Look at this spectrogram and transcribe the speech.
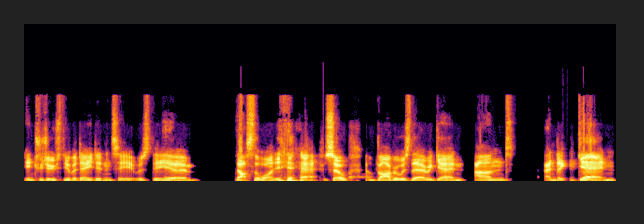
introduced the other day, didn't he? It was the Yeah. um, that's the one, yeah. So Barbara was there again, and and again,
